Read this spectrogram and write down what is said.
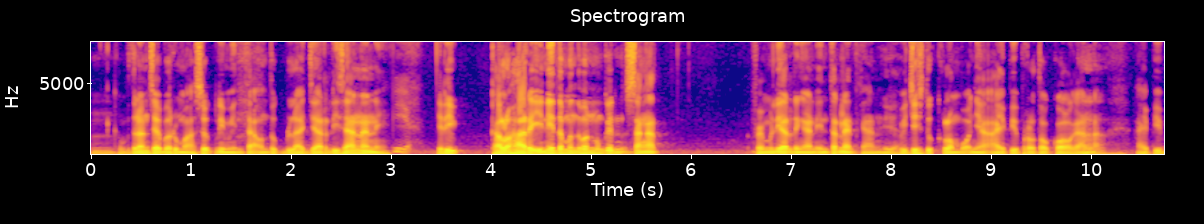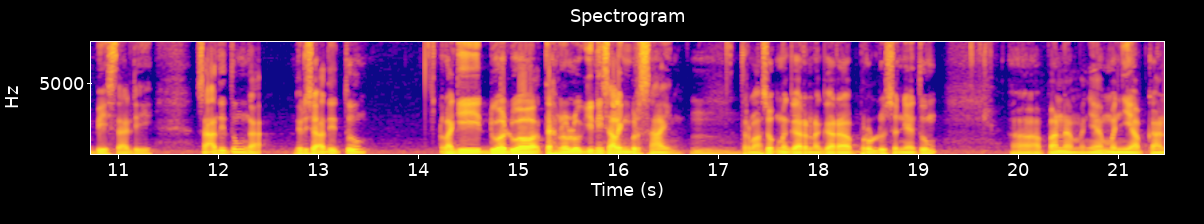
Kebetulan saya baru masuk diminta untuk belajar di sana nih. Iya. Jadi kalau hari ini teman-teman mungkin sangat familiar dengan internet kan, Iya. which is itu kelompoknya IP protokol kan, IP base tadi. Saat itu enggak. Jadi saat itu lagi dua-dua teknologi ini saling bersaing. Hmm. Termasuk negara-negara produsennya itu eh, apa namanya menyiapkan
